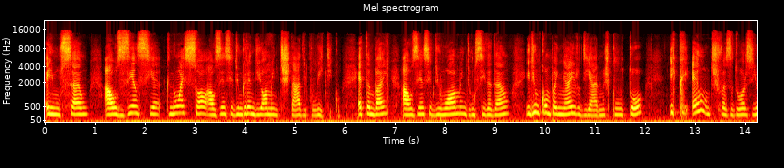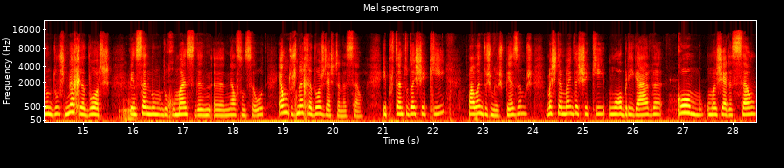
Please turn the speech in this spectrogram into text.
a emoção, a ausência, que não é só a ausência de um grande homem de Estado e político, é também a ausência de um homem, de um cidadão e de um companheiro de armas que lutou e que é um dos fazedores e um dos narradores, uhum. pensando no, no, romance de uh, Nelson Saúde, é um dos narradores desta nação. E, portanto, deixo aqui, para além dos meus pésamos, mas também deixo aqui um obrigada como uma geração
